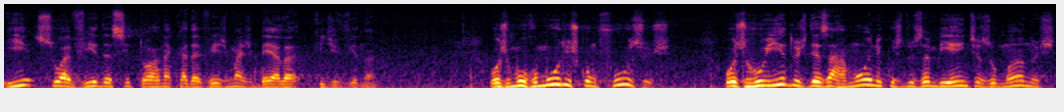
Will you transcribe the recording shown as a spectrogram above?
e sua vida se torna cada vez mais bela e divina. Os murmúrios confusos, os ruídos desarmônicos dos ambientes humanos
